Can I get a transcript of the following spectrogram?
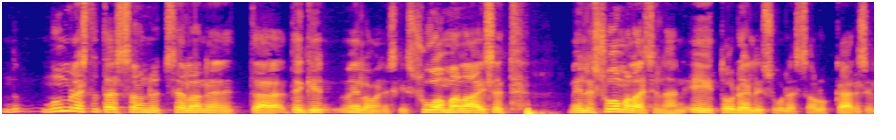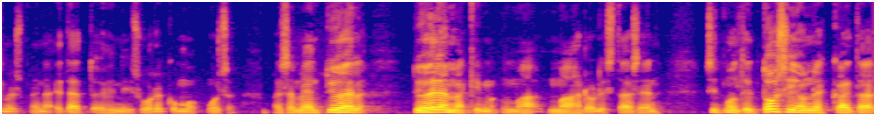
no, mun mielestä tässä on nyt sellainen, että tietenkin meillä on esimerkiksi suomalaiset. Meille suomalaisillahan ei todellisuudessa ollut kärsimys mennä etätöihin niin suuri kuin muissa maissa. Meidän työ, työelämäkin ma- mahdollistaa sen. Sitten me oltiin tosi onnekkaita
